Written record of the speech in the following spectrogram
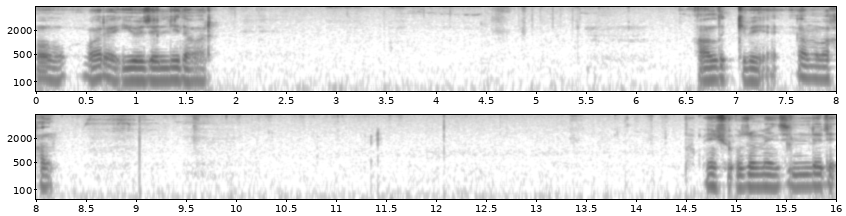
O var ya iyi özelliği de var. Aldık gibi ama bakalım. Ben şu uzun menzilleri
